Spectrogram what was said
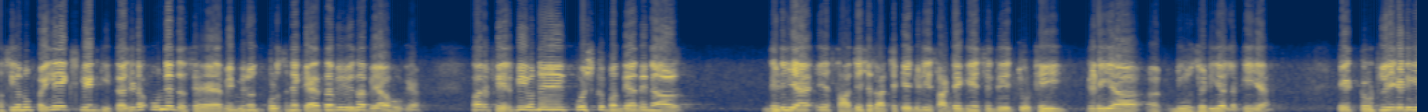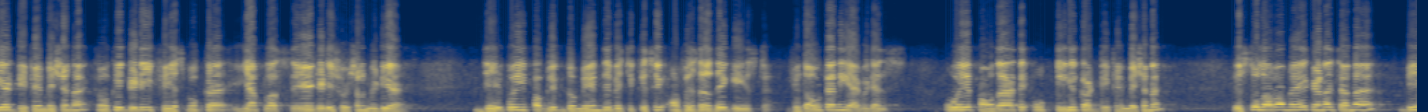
ਅਸੀਂ ਉਹਨੂੰ ਪਹਿਲਾਂ ਹੀ ਐਕਸਪਲੇਨ ਕੀਤਾ, ਜਿਹੜਾ ਉਹਨੇ ਦੱਸਿਆ ਹੈ ਵੀ ਮੈਨੂੰ ਪੁਲਿਸ ਨੇ ਕਹਿਤਾ ਵੀ ਇਹਦਾ ਵਿਆਹ ਹੋ ਗਿਆ। ਪਰ ਫਿਰ ਵੀ ਉਹਨੇ ਕੁਝ ਕੁ ਬੰਦਿਆਂ ਦੇ ਨਾਲ ਜਿਹੜੀ ਆ, ਇਹ ਸਾਜ਼ਿਸ਼ ਰਚ ਕੇ ਜਿਹੜੀ ਸਾਡੇ ਅਗੇਂਸਟ ਦੀ ਝੂਠੀ ਜਿਹੜੀ ਆ ਨਿਊਜ਼ ਜਿਹੜੀ ਆ ਲੱਗੀ ਆ, ਇਹ ਟੋਟਲੀ ਜਿਹੜੀ ਹੈ ਡਿਫੇਮੇਸ਼ਨ ਹੈ ਕਿਉਂਕਿ ਜਿਹੜੀ ਫੇਸਬੁੱਕ ਹੈ ਜਾਂ ਪਲੱਸ ਇਹ ਜਿਹੜੀ ਸੋਸ਼ਲ ਮੀਡੀਆ ਹੈ ਜੇ ਕੋਈ ਪਬਲਿਕ ਡੋਮੇਨ ਦੇ ਵਿੱਚ ਕਿਸੇ ਆਫੀਸਰ ਦੇ ਅਗੇਂਸਟ ਵਿਦਆਊਟ ਐਨੀ ਐਵੀਡੈਂਸ ਉਹ ਇਹ ਪਾਉਂਦਾ ਹੈ ਤੇ ਉਹ ਕਲੀਅਰ ਕੱਟ ਡਿਫੇਮੇਸ਼ਨ ਹੈ ਇਸ ਤੋਂ ਇਲਾਵਾ ਮੈਂ ਇਹ ਕਹਿਣਾ ਚਾਹੁੰਦਾ ਵੀ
